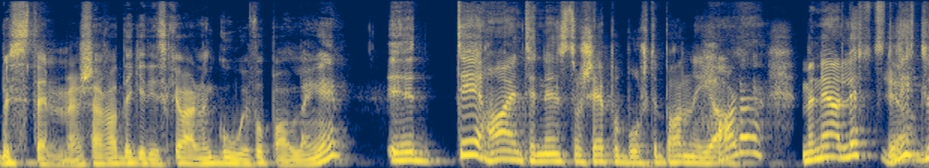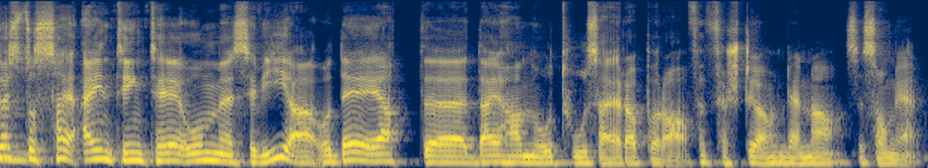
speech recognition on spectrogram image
bestemmer seg for at ikke de skal være noen gode i fotball lenger. Eh, det har en tendens til å skje på bortebane, ja. Har det? Men jeg har litt, litt lyst til å si én ting til om Sevilla, og det er at eh, de har nå to seire på rad for første gang denne sesongen.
